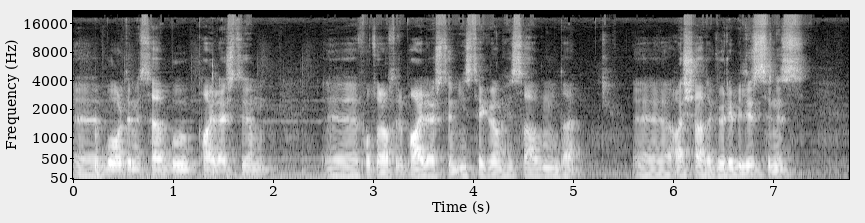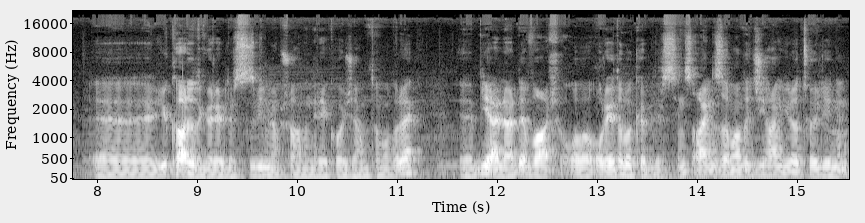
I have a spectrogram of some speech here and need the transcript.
Ee, Bu arada mesela bu paylaştığım e, fotoğrafları paylaştığım Instagram hesabımı da e, aşağıda görebilirsiniz. Yukarıda da görebilirsiniz. Bilmiyorum şu anda nereye koyacağım tam olarak. Bir yerlerde var. Oraya da bakabilirsiniz. Aynı zamanda Cihangir Atölye'nin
